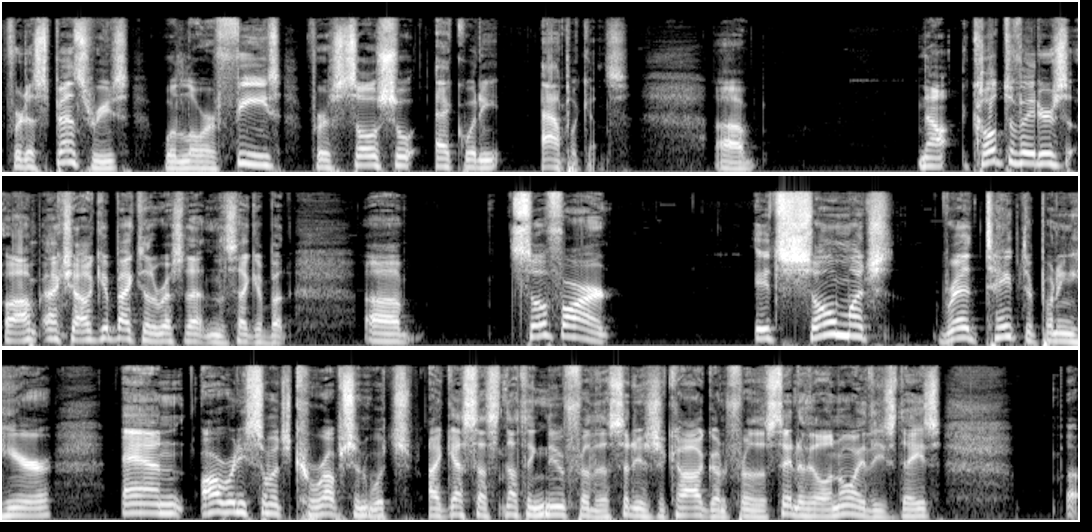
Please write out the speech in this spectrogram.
for dispensaries with lower fees for social equity applicants. Uh, now, cultivators, uh, actually, I'll get back to the rest of that in a second, but uh, so far, it's so much red tape they're putting here and already so much corruption, which I guess that's nothing new for the city of Chicago and for the state of Illinois these days. Uh,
